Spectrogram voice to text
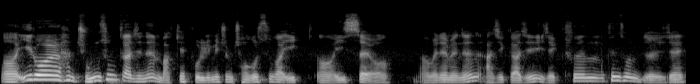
어, 1월 한 중순까지는 market volume이 좀 적을 수가 있, 어, 있어요. 어, 왜냐면은 아직까지 이제 큰, 큰 손들, 이제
